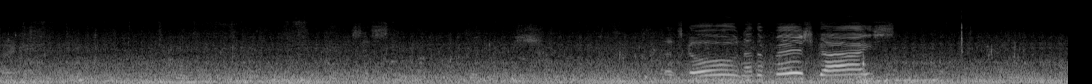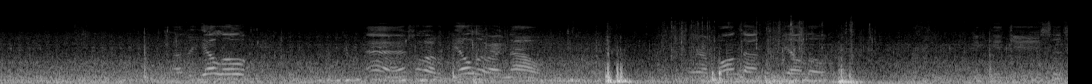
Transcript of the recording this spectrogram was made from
There you go. This is good fish. Let's another fish, guys. Another yellow. Man, there's a lot of yellow right now. We're abundant with yellow. Thank you, Jesus.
